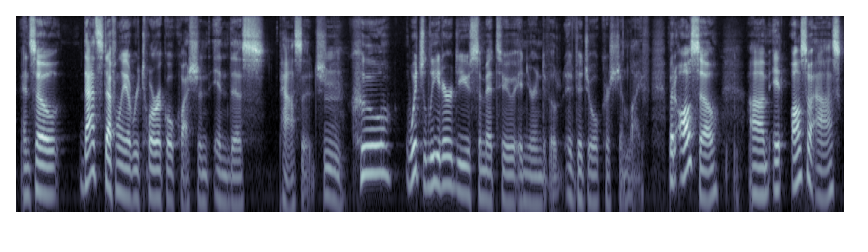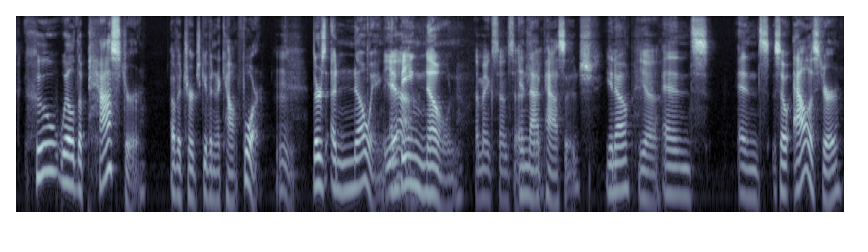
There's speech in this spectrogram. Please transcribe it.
And so that's definitely a rhetorical question in this passage. Who, which leader do you submit to in your individual, Christian life? But also, um, it also asks, who will the pastor of a church give an account for? There's a knowing Yeah. and being known That makes sense. Actually. in that passage, you know? Yeah. And and so Alistair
